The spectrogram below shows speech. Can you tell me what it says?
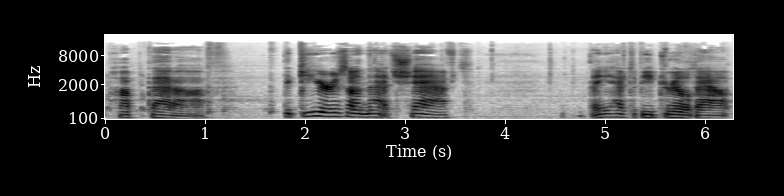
Pop that off. The gears on that shaft, they have to be drilled out.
